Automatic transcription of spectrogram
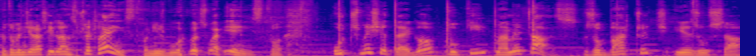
No to będzie raczej dla nas przekleństwo niż błogosławieństwo. Uczmy się tego, póki mamy czas. Zobaczyć Jezusa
